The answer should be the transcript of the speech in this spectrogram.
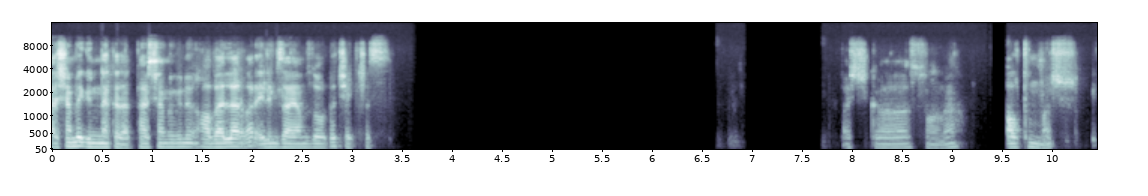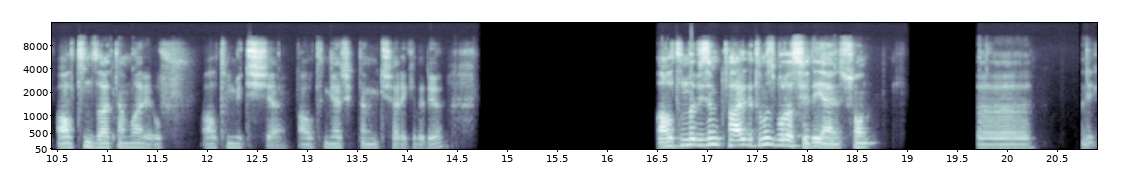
Perşembe gününe kadar. Perşembe günü haberler var. Elimiz ayağımızda orada çekeceğiz. Başka sonra altın var. Altın zaten var ya uf. Altın müthiş ya. Altın gerçekten müthiş hareket ediyor. Altında bizim target'ımız burasıydı. Yani son hani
